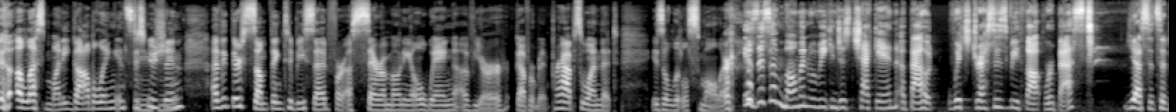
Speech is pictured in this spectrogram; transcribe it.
a less money gobbling institution. Mm-hmm. I think there's something to be said for a ceremonial wing of your government, perhaps one that is a little smaller. is this a moment where we can just check in about which dresses we thought were best? Yes, it's a,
